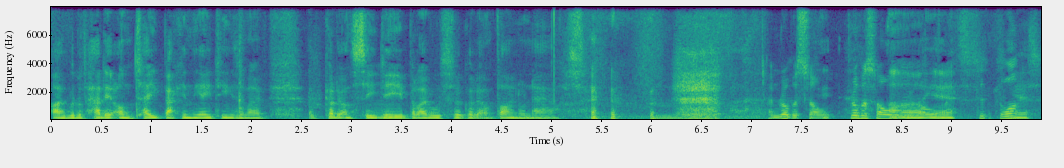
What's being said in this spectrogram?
I, I would have had it on tape back in the eighties, and I've, I've got it on CD, Mm. but I've also got it on vinyl now. So. And Rubber Soul. Rubber Soul. Revolver. yes, The, the one, yes.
